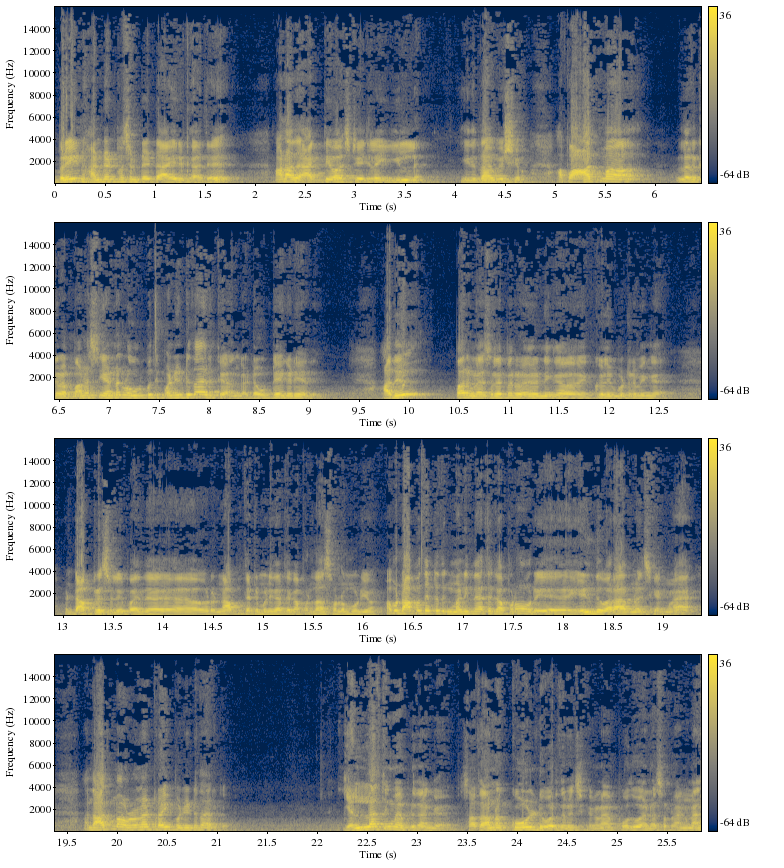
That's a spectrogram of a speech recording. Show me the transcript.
பிரெயின் ஹண்ட்ரட் பர்சன்ட் டெட் ஆகிருக்காது ஆனால் அது ஆக்டிவாக ஸ்டேஜில் இல்லை. இதுதான் விஷயம். அப்போ ஆத்மாவில் இருக்கிற மனசு எண்ணங்களை உற்பத்தி பண்ணிட்டு தான் இருக்குது அங்கே டவுட்டே கிடையாது. அது பாருங்களேன் சில பேர் நீங்கள் கேள்விப்பட்டிருப்பீங்க. டாக்டர் சொல்லிப்பா இந்த ஒரு நாற்பத்தெட்டு மணி நேரத்துக்கு அப்புறம் தான் சொல்ல முடியும். அப்போ நாற்பத்தெட்டு மணி நேரத்துக்கு அப்புறம் ஒரு எழுந்து வராருன்னு வச்சுக்கோங்களேன் அந்த ஆத்மா அவ்வளோலாம் ட்ரை பண்ணிட்டு தான் இருக்குது எல்லாத்துக்குமே அப்படி தாங்க சாதாரண கோல்டு வருதுன்னு வச்சுக்கோங்களேன் பொதுவாக என்ன சொல்கிறாங்கன்னா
